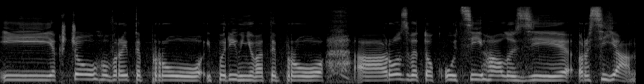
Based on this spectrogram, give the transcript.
і якщо говорити про і порівнювати про розвиток у цій галузі росіян?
